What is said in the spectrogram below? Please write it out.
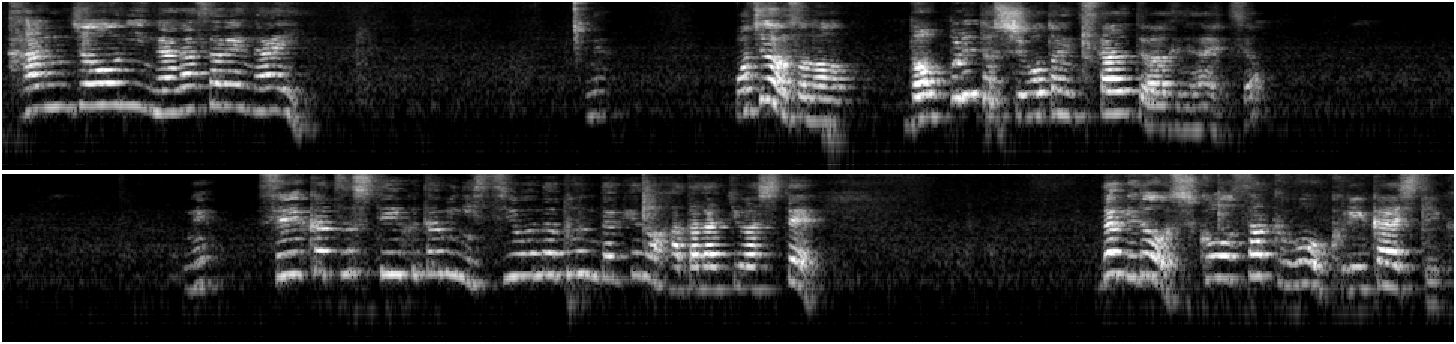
感情に流されない、ね、もちろんそのどっぷりと仕事に使うってわけじゃないですよ、ね、生活していくために必要な分だけの働きはしてだけど試行錯誤を繰り返していく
